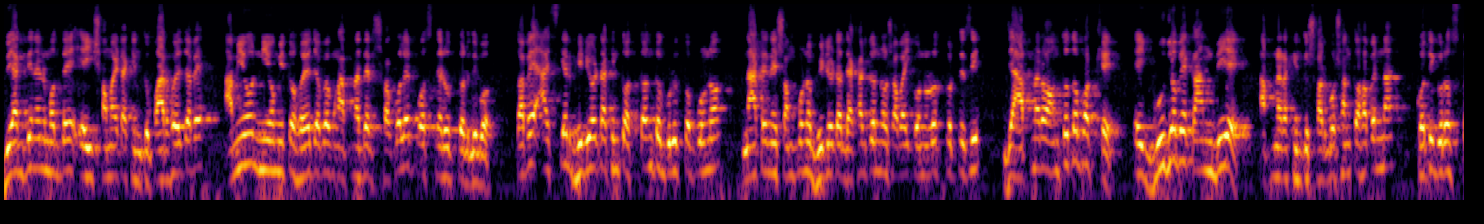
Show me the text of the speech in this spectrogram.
দু একদিনের মধ্যে এই সময়টা কিন্তু পার হয়ে যাবে। আমিও নিয়মিত হয়ে যাব এবং আপনাদের সকলের প্রশ্নের উত্তর দিব। তবে আজকের ভিডিওটা কিন্তু অত্যন্ত গুরুত্বপূর্ণ। না টেনে সম্পূর্ণ ভিডিওটা দেখার জন্য সবাইকে অনুরোধ করতেছি যে আপনারা অন্তত পক্ষে এই গুজবে কান দিয়ে আপনারা কিন্তু সর্বশান্ত হবেন না, ক্ষতিগ্রস্ত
